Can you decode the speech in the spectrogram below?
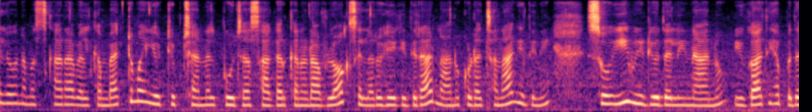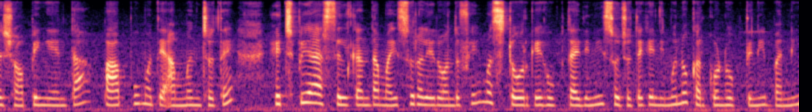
ಹೆಲೋ, ನಮಸ್ಕಾರ. Welcome back to my YouTube channel Pooja Sagar Kannada vlogs ಎಲ್ಲರೂ ಹೇಗಿದ್ದೀರಾ? ನಾನು ಕೂಡ ಚೆನ್ನಾಗಿದ್ದೀನಿ. ಸೊ ಈ ವಿಡಿಯೋದಲ್ಲಿ ನಾನು ಯುಗಾದಿ ಹಬ್ಬದ ಶಾಪಿಂಗ್ ಅಂತ ಪಾಪು ಮತ್ತು ಅಮ್ಮನ ಜೊತೆ ಹೆಚ್ ಬಿ ಆರ್ ಸಿಲ್ಕ್ ಅಂತ ಮೈಸೂರಲ್ಲಿರೋ ಒಂದು ಫೇಮಸ್ ಸ್ಟೋರ್ಗೆ ಹೋಗ್ತಾ ಇದ್ದೀನಿ. ಸೊ ಜೊತೆಗೆ ನಿಮ್ಮನ್ನು ಕರ್ಕೊಂಡು ಹೋಗ್ತೀನಿ. ಬನ್ನಿ,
